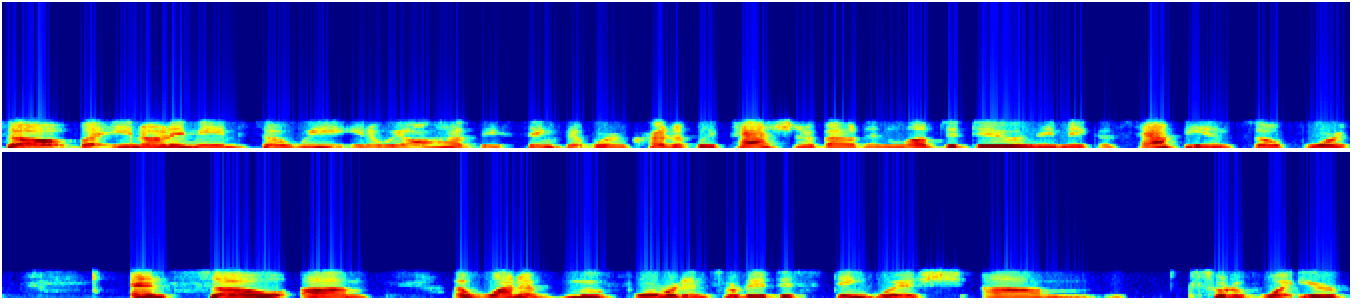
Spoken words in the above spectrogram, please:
So, but you know what I mean? So we, you know, we all have these things that we're incredibly passionate about and love to do and they make us happy and so forth. And so um I want to move forward and sort of distinguish um, sort of what your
